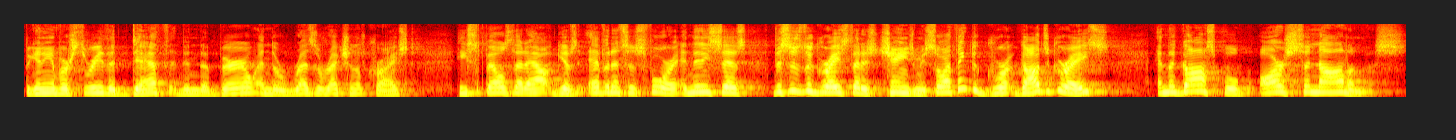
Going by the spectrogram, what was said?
Beginning in verse 3, the death and then the burial and the resurrection of Christ. He spells that out, gives evidences for it, and then he says, This is the grace that has changed me. So I think the, God's grace and the gospel are synonymous.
